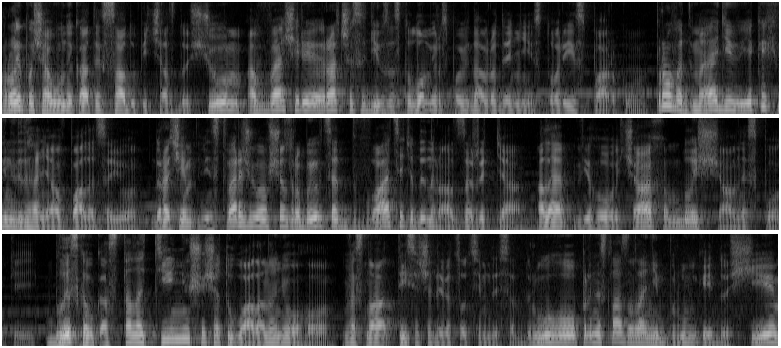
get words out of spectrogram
Рой почав уникати саду під час дощу, а ввечері радше сидів за столом і розповідав родинні історії з парку. Про ведмедів, яких він відганяв палицею. До речі, він стверджував, що зробив це 21 раз за життя, але в його очах блищав неспокій. Блискавка стала тінню, що чатувала на нього. Весна 1972-го принесла зелені бруньки й дощі,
